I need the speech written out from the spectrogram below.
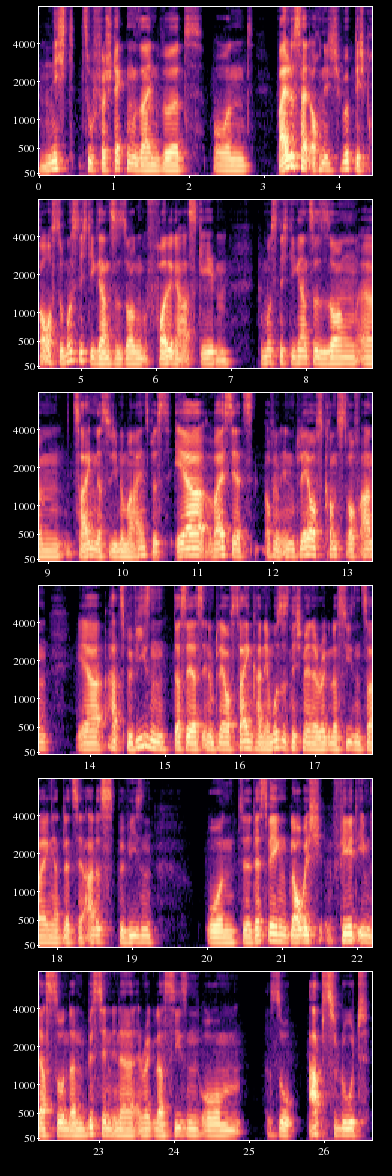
nicht zu verstecken sein wird und weil du es halt auch nicht wirklich brauchst. Du musst nicht die ganze Saison Vollgas geben. Du musst nicht die ganze Saison ähm, zeigen, dass du die Nummer 1 bist. Er weiß jetzt, auf, in den Playoffs kommt es drauf an. Er hat es bewiesen, dass er es in den Playoffs zeigen kann. Er muss es nicht mehr in der Regular Season zeigen. Er hat letztes Jahr alles bewiesen. Und äh, deswegen glaube ich, fehlt ihm das so dann ein bisschen in der Regular Season, um so absolut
